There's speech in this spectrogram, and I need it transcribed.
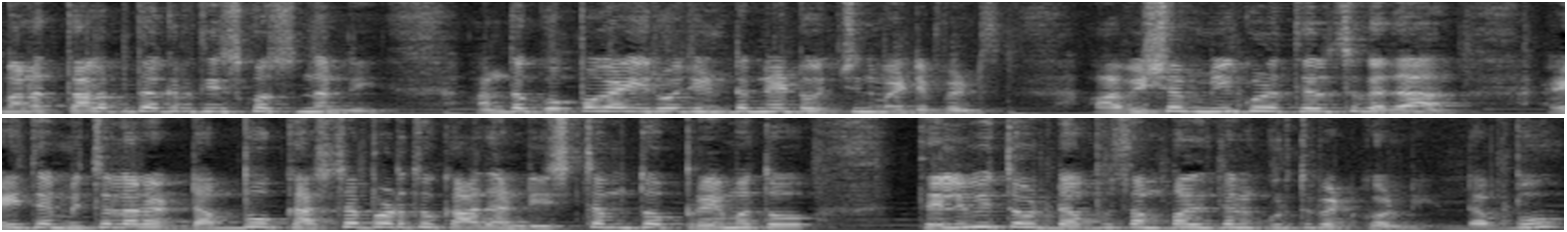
మన తలుపు దగ్గర తీసుకొస్తుందండి. అంత గొప్పగా ఈరోజు ఇంటర్నెట్ వచ్చింది మై డిఫెండ్స్ ఆ విషయం మీకు కూడా తెలుసు కదా. అయితే మిత్రులారా డబ్బు కష్టపడుతూ కాదండి. ఇష్టంతో ప్రేమతో తెలివితో డబ్బు సంపాదించాలని గుర్తుపెట్టుకోండి. డబ్బు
